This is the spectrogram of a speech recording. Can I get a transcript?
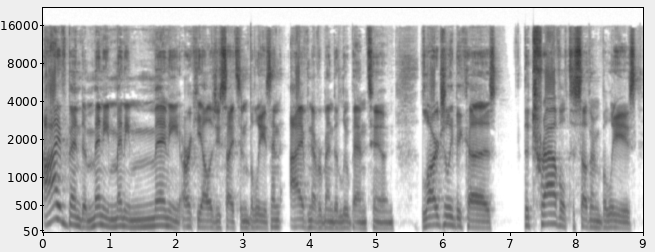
I've been to many, many, many archaeology sites in Belize, and I've never been to Lubantun, largely because the travel to southern Belize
